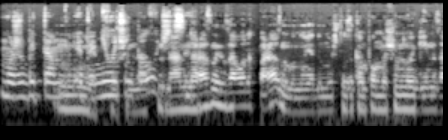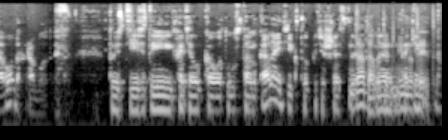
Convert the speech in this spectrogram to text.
Может быть, там ну, это нет, не слушай, очень на, получится. На, на разных заводах по-разному, но я думаю, что за компом очень многие на заводах работают. То есть, если ты хотел кого-то у станка найти, кто путешествует, да, то, да, наверное, вот таких... это.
